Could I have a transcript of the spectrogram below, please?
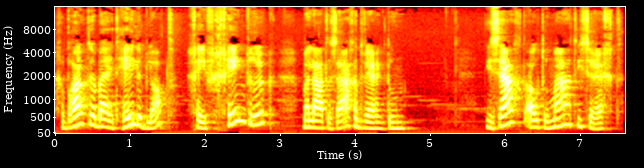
Gebruik daarbij het hele blad. Geef geen druk, maar laat de zaag het werk doen. Je zaagt automatisch recht.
